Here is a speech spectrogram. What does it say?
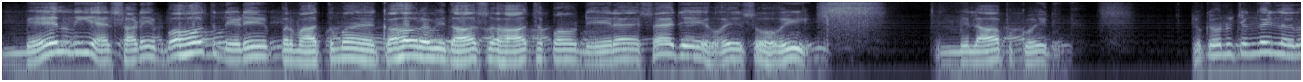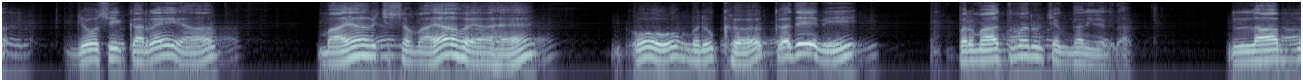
ਮੇਲ ਨਹੀਂ ਹੈ, ਸਾਡੇ ਬਹੁਤ ਨੇੜੇ ਪਰਮਾਤਮਾ ਹੈ। ਕਹੋ ਰਵਿਦਾਸ, ਹਾਥ ਪਾਉ ਨੇਰੈ ਸਹਜੇ ਹੋਏ ਸੋ ਹੋਈ ਮਿਲਾਪ ਕੋਈ ਨਹੀਂ। ਕਿਉਂਕਿ ਉਹਨੂੰ ਚੰਗਾ ਹੀ ਲੱਗਦਾ। ਜੋ ਅਸੀਂ ਕਰ ਰਹੇ ਹਾਂ, ਮਾਇਆ ਵਿੱਚ ਸਮਾਇਆ ਹੋਇਆ ਹੈ, ਉਹ ਮਨੁੱਖ ਕਦੇ ਵੀ ਪਰਮਾਤਮਾ ਨੂੰ ਚੰਗਾ ਨਹੀਂ ਲੱਗਦਾ। ਲਬ,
